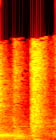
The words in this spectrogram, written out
Thank.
